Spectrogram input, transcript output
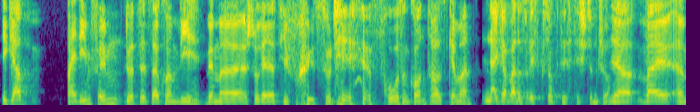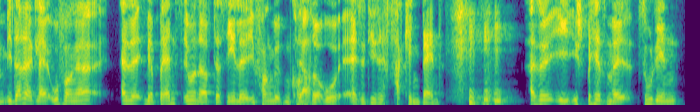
ich glaube, bei dem Film tut es jetzt auch keinem weh, wenn wir schon relativ früh zu den Pros und Kontras kommen. Nein, ich glaube auch, dass alles gesagt ist, das stimmt schon. Ja, weil ähm, ich dachte ja gleich anfangen, also mir brennt's immer noch auf der Seele, ich fange mit dem Kontra ja. an, also diese fucking Band. also ich, ich spreche jetzt mal zu den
